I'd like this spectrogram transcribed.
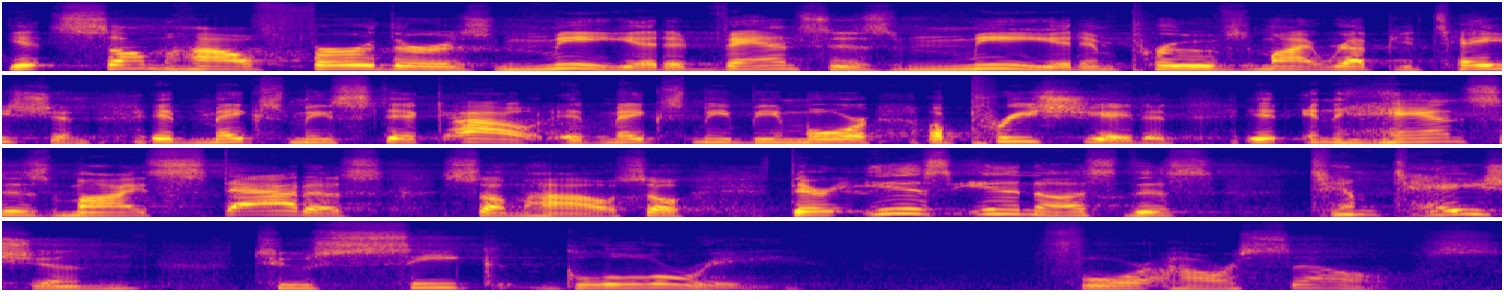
It somehow furthers me, it advances me, it improves my reputation, it makes me stick out, it makes me be more appreciated, it enhances my status somehow. So there is in us this temptation to seek glory for ourselves.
